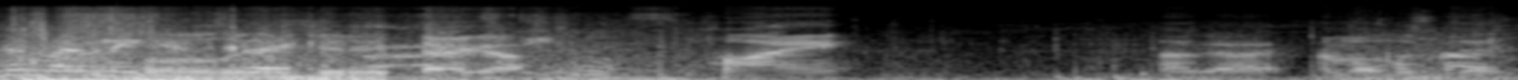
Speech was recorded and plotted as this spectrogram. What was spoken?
No way to make Oh, it they're gonna get it. There we go. Hi. Oh god, I'm almost dead.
